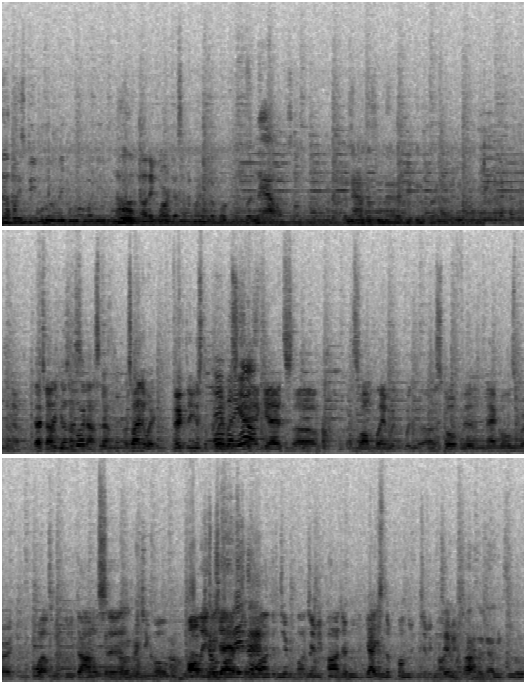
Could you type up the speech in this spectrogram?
All these people who are making more money than we No, are. no, they weren't. That's not the money of the book. But now. But now it doesn't matter, you're gonna burn out everything. That's no, pretty good. No, no, sit down, sit down. So anyway, Victor used to play with Anybody else? Stan Getz. Uh, I saw him playing with, with uh, Scofield, Matt Goldsberry. Who else? With Lou Donaldson, Richie Cole, all these jazz, Jimmy Ponder, Jimmy Ponder, Jimmy Ponder. Yeah, I used to book with Jimmy Ponder. Jimmy Fonda now this cool.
